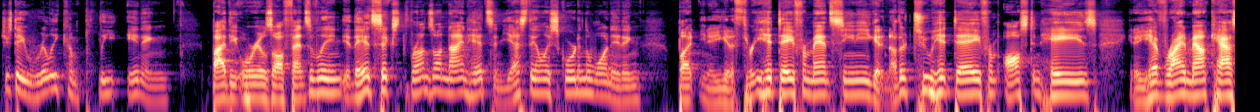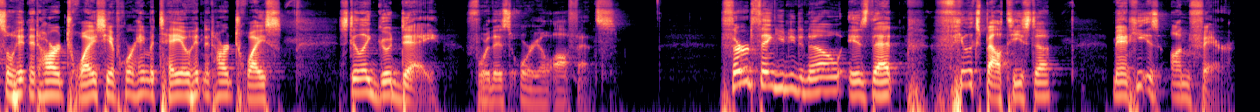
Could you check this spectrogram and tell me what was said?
Just a really complete inning by the Orioles offensively. They had six runs on nine hits, and yes, they only scored in the one inning. But you know, you get a three-hit day from Mancini, you get another two-hit day from Austin Hays. You know, you have Ryan Mountcastle hitting it hard twice. You have Jorge Mateo hitting it hard twice. Still a good day for this Oriole offense. Third thing you need to know is that Felix Bautista, man, he is unfair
